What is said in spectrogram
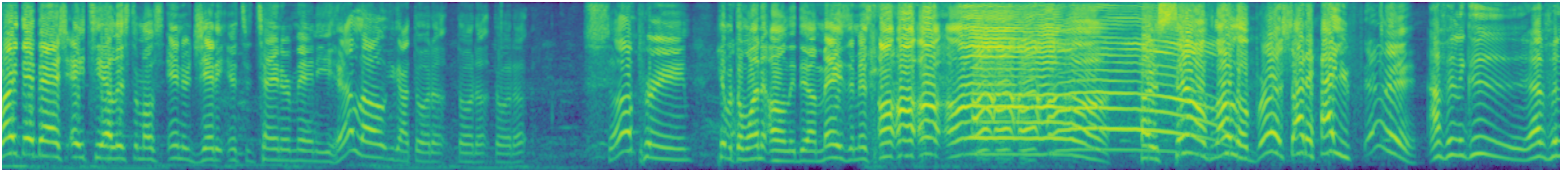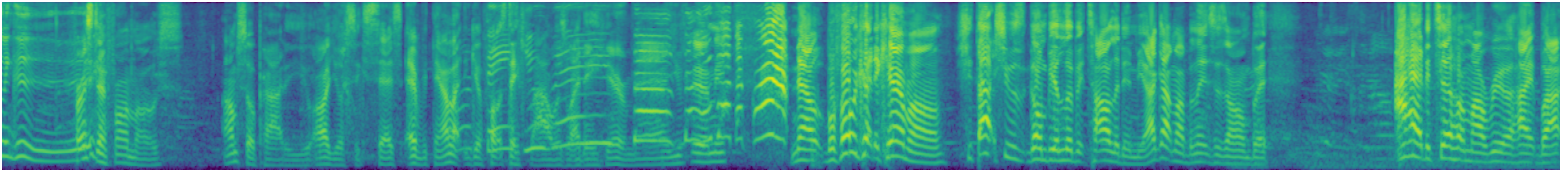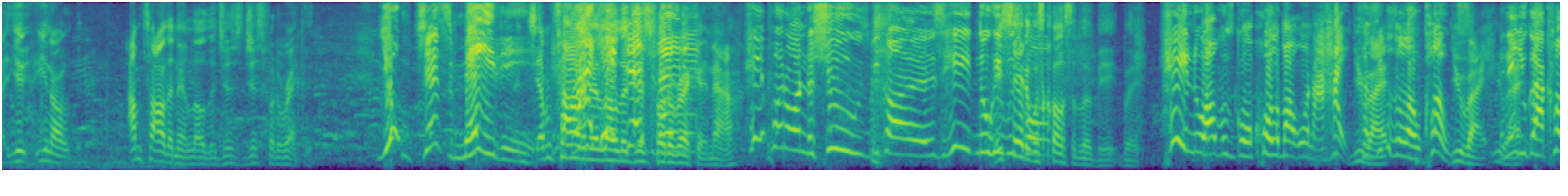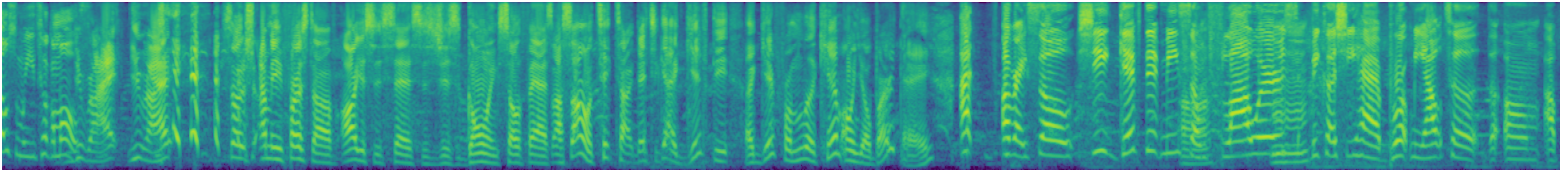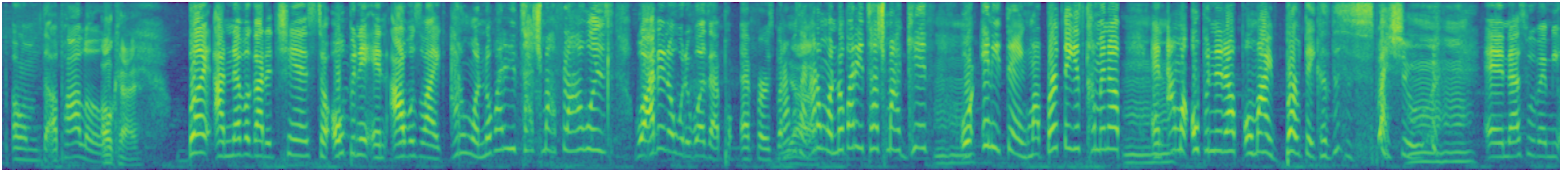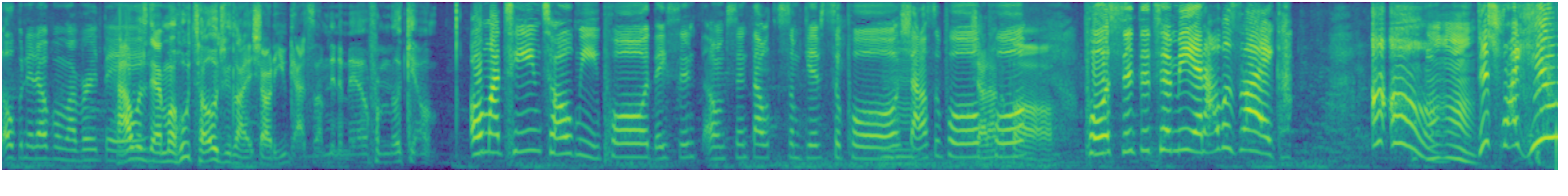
Birthday bash ATL is the most energetic entertainer, man. Hello, you gotta throw it up, throw it up, throw it up. Supreme, here with the one and only, the amazing Miss uh uh uh uh herself, Lola Brooke. Shawty, how you feeling? I'm feeling good. I'm feeling good. First and foremost, I'm so proud of you, all your success, everything. I like to give folks their flowers while they here, man. You feel me? about the crap. Now, before we cut the camera on, she thought she was gonna be a little bit taller than me. I got my balances on, but I had to tell her my real height. But I, you, you know, I'm taller than Lola, just just for the record. You just made it. I'm taller Like, than Lola, just for the record it. now. He put on the shoes because he knew he He was said it going, was close a little bit, but He knew I was gonna call him out on a height because he was a little close. You right, you and then right. you got closer when you took him off. you right, you right. so I mean, first off, all your success is just going so fast. I saw on TikTok that you got gifted a gift from Lil Kim on your birthday. I, all right, so she gifted me Uh-huh. some flowers Mm-hmm. because she had brought me out to the um um the Apollo. Okay. But I never got a chance to open it, and I was like, I don't want nobody to touch my flowers. Well, I didn't know what it was at, at first, but I was like, Yeah. Mm-hmm. I don't want nobody to touch my gift or anything. My birthday is coming up, and I'm gonna open it up on my birthday because this is special. and that's what made me open it up on my birthday. Mm-hmm. How was that? Mo? Who told you, like, Shawty, you got something in the mail from Lil Kim? Oh, my team told me, Paul. They sent um sent out some gifts to Paul. Shout out to Paul. Shout out to Paul. Paul. Paul sent it to me, and I was like, uh-uh, this right here,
